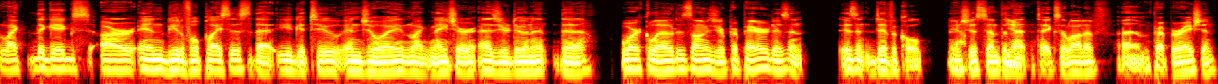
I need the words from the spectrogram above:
like the gigs are in beautiful places that you get to enjoy, like nature as you're doing it. The workload, as long as you're prepared, isn't isn't difficult. It's just something Yeah. that takes a lot of um, preparation.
